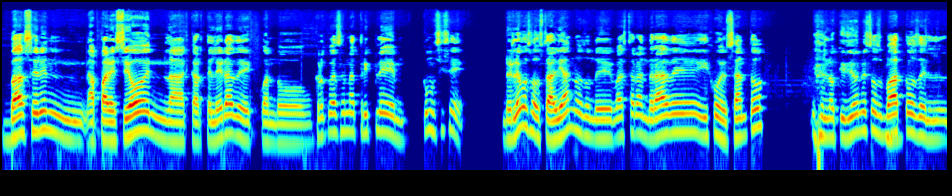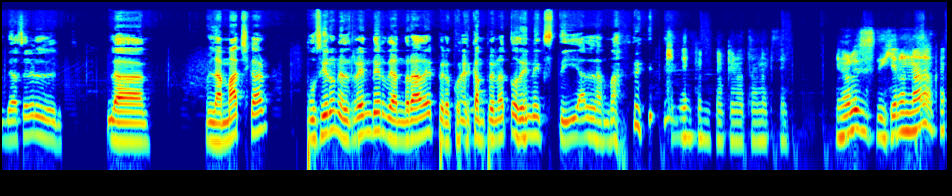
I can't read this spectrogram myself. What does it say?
va a ser en. Apareció en la cartelera de cuando. Creo que va a ser una triple. ¿Cómo se dice? Relevos australianos, donde va a estar Andrade, hijo del santo. Lo que hicieron estos vatos de hacer el. La. La match card. Pusieron el render de Andrade, pero con el campeonato de NXT a la madre. ¿Qué campeonato de NXT? ¿Y no les dijeron nada o qué?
